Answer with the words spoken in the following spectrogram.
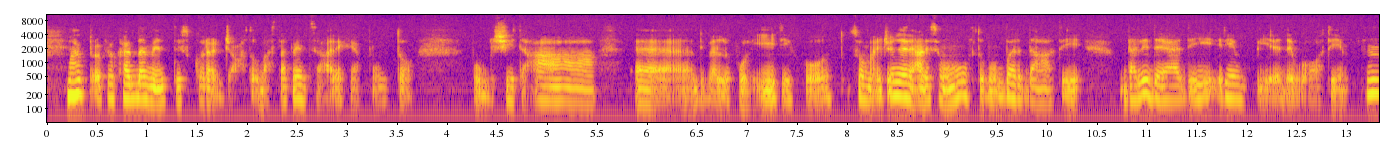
ma è proprio caldamente scoraggiato. Basta pensare che appunto pubblicità, eh, a livello politico, insomma in generale siamo molto bombardati dall'idea di riempire dei vuoti, hm?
